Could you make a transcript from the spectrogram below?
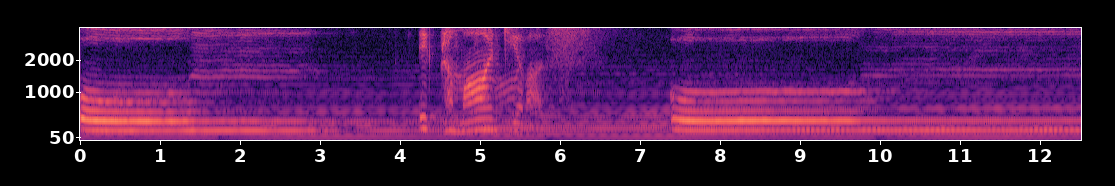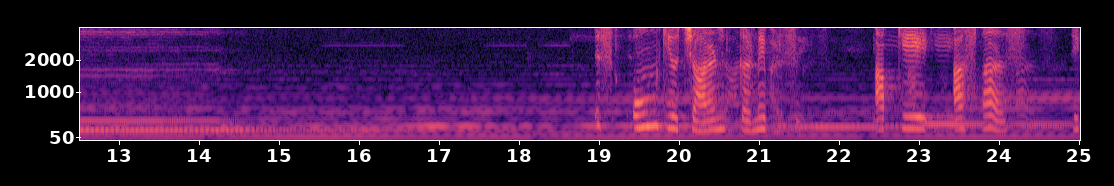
ओ एक ब्रह्मांड की आवाज़। ओ इस ओम के उच्चारण करने भर से आपके आसपास एक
